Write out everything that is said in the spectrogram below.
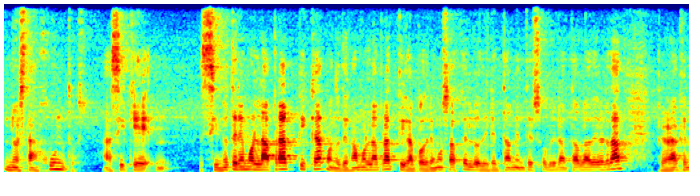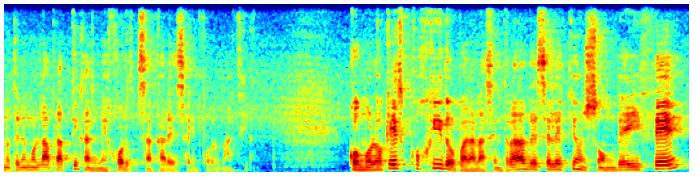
no están juntos. Así que si no tenemos la práctica, cuando tengamos la práctica podremos hacerlo directamente sobre la tabla de verdad, pero ahora que no tenemos la práctica es mejor sacar esa información. Como lo que he escogido para las entradas de selección son B y C,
